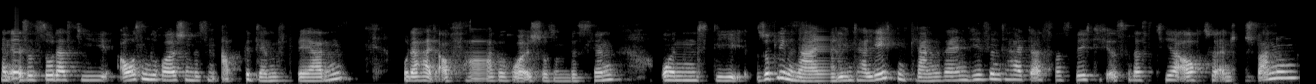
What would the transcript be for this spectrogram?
dann ist es so, dass die Außengeräusche ein bisschen abgedämpft werden oder halt auch Fahrgeräusche so ein bisschen. Und die subliminalen, die hinterlegten Klangwellen, die sind halt das, was wichtig ist für das Tier auch zur Entspannung.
